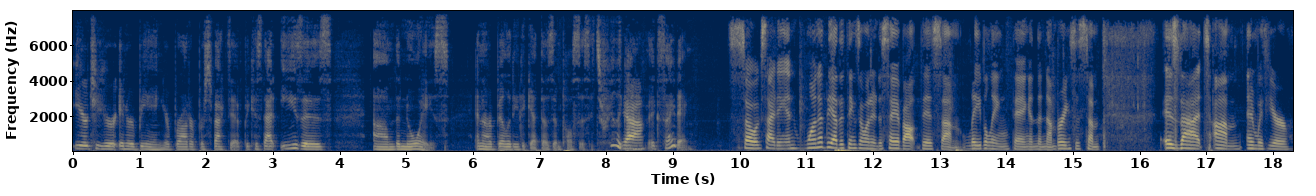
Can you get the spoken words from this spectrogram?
ear to your inner being, your broader perspective, because that eases um, the noise and our ability to get those impulses. It's really Yeah. kind of exciting. so exciting. And one of the other things I wanted to say about this um, labeling thing and the numbering system is that, um, and with your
